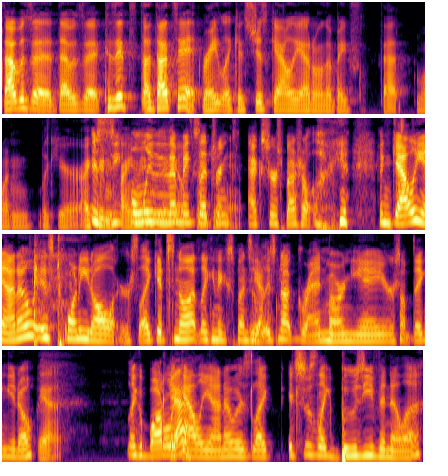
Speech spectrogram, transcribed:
that was a that was a because it's uh, that's it, right? Like it's just Galliano that makes that one liqueur. I It's couldn't the find only thing that makes that drink it. extra special. and Galliano is twenty dollars. Like it's not like an expensive. Yeah. It's not Grand Marnier or something. You know, Yeah, like a bottle Yeah. of Galliano is like it's just like boozy vanilla.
